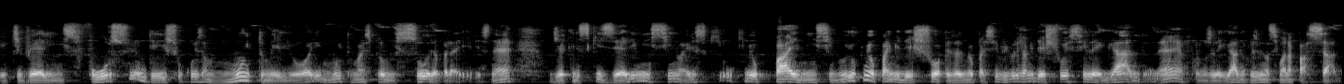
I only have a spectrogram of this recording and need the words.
e tiverem esforço, eu deixo coisa muito melhor e muito mais promissora para eles, né? O dia que eles quiserem, eu ensino a eles que, o que meu pai me ensinou e o que meu pai me deixou, apesar do meu pai ser vivo, já me deixou esse legado, né? Um legado, inclusive, na semana passada.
